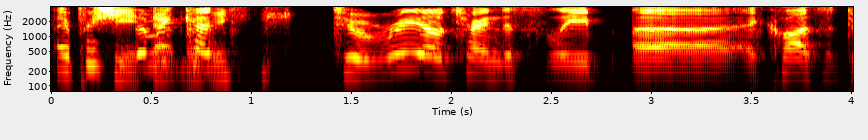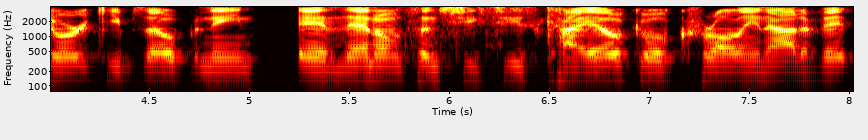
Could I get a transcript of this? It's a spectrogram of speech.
I appreciate Then that movie. to Rio trying to sleep. Uh, a closet door keeps opening, and then all of a sudden she sees Kyoko crawling out of it,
